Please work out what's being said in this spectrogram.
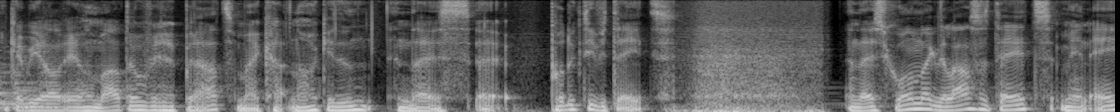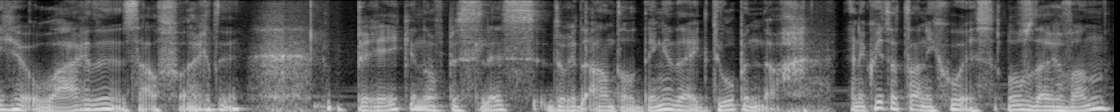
Ik heb hier al regelmatig over gepraat, maar ik ga het nog een keer doen. En dat is uh, productiviteit. En dat is gewoon omdat ik de laatste tijd mijn eigen waarde, zelfwaarde, bereken of beslis door het aantal dingen dat ik doe op een dag. En ik weet dat dat niet goed is. Los daarvan,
